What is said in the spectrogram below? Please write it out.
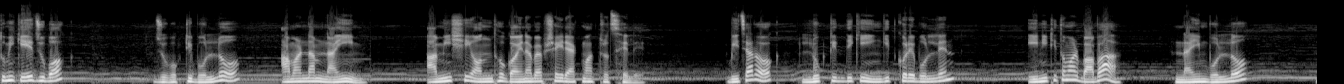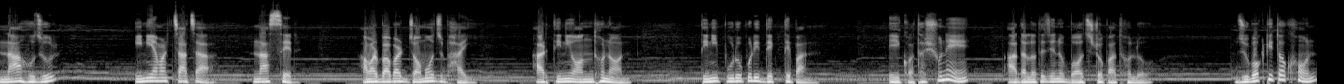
তুমি কে, যুবক? যুবকটি বলল আমার নাম নাইম আমি সেই অন্ধ গয়না ব্যবসায়ীর একমাত্র ছেলে। বিচারক লোকটির দিকে ইঙ্গিত করে বললেন ইনিটি তোমার বাবা? নাইম বলল, না হুজুর। ইনি আমার চাচা, নাসের, আমার বাবার যমজ ভাই, আর তিনি অন্ধ নন। তিনি পুরোপুরি দেখতে পান। এই কথা শুনে আদালতে যেন বজ্রপাত হল। যুবকটি তখন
